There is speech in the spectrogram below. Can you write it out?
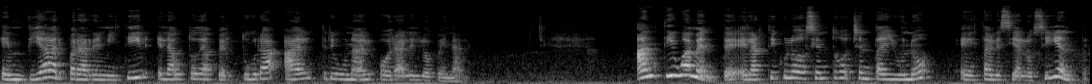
enviar, para remitir el auto de apertura al tribunal oral en lo penal. Antiguamente, el artículo 281 establecía lo siguiente.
